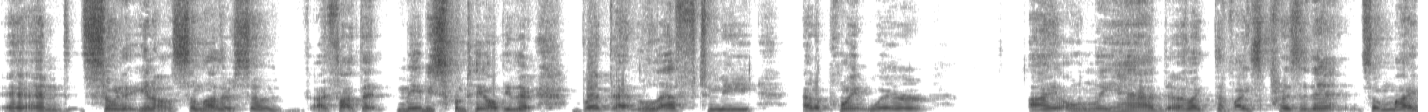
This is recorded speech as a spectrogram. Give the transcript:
and so did you know some others. So I thought that maybe someday I'll be there, but that left me at a point where I only had uh, like the vice president. So my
